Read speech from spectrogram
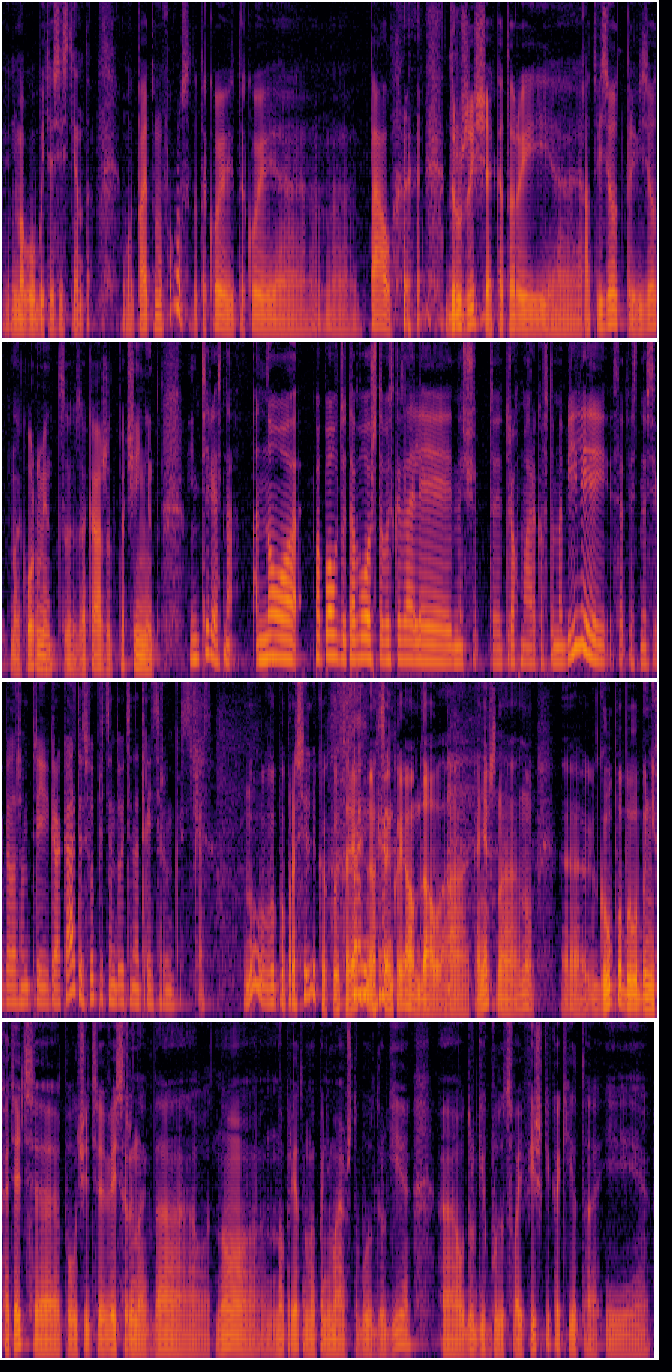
не могло быть ассистента? Вот, поэтому Форус — это такой, такой пал, дружище, который отвезет, привезет, накормит, закажет, починит. Интересно. Но по поводу того, что вы сказали насчет э, трех марок автомобилей, соответственно, всегда должно быть три игрока, то есть вы претендуете на треть рынка сейчас. Ну, вы попросили какую-то реальную оценку, я вам дал. А, конечно, ну, э, глупо было бы не хотеть э, получить весь рынок, да, вот. но, но при этом мы понимаем, что будут другие, у других будут свои фишки какие-то, и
